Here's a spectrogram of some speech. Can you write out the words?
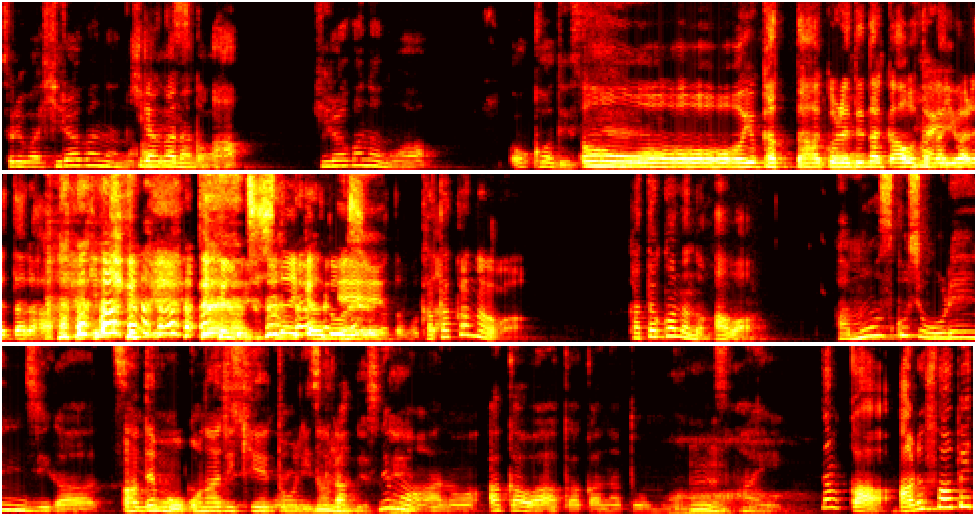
それはひらがなの「あ」ですか？ひらがなの「あ」。ひらがなの「あ」赤ですね。おおよかった。これでなんか青とか言われたら、一致しないからどうしようかと思った、カタカナは？カタカナの「あ」は。あもう少しオレンジが強いあでもかしれない同じ系統になるんですね。あでもあの赤は赤かなと思う、うん。はいなんかアルファベッ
